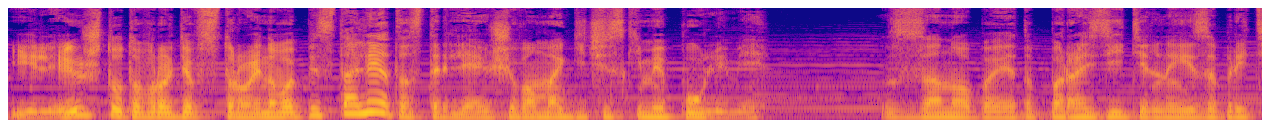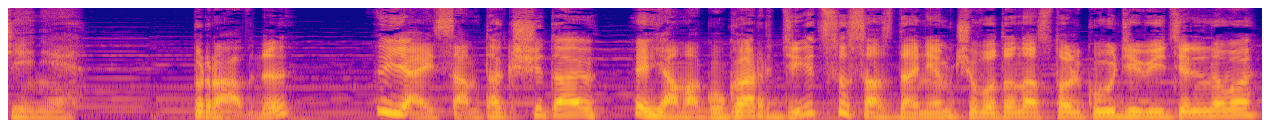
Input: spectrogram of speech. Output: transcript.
Или что-то вроде встроенного пистолета, стреляющего магическими пулями. Заноба — это поразительное изобретение. Правда? Я и сам так считаю. Я могу гордиться созданием чего-то настолько удивительного.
